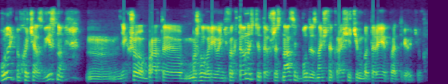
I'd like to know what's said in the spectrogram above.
будуть. Ну, хоча, звісно, якщо брати можливий рівень ефективності, то F-16 буде значно краще, ніж батарея Петріотів.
